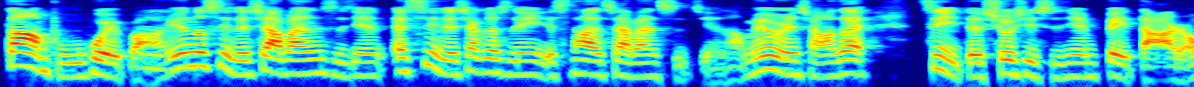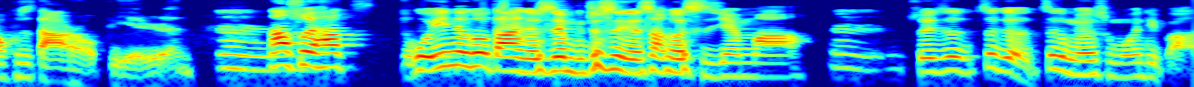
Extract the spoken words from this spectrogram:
当然不会吧，嗯、因为那是你的下班时间，哎，是你的下课时间，也是他的下班时间啊。没有人想要在自己的休息时间被打扰或是打扰别人。嗯，那所以他唯一能够打扰你的时间，不就是你的上课时间吗？嗯，所以这这个这个没有什么问题吧？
